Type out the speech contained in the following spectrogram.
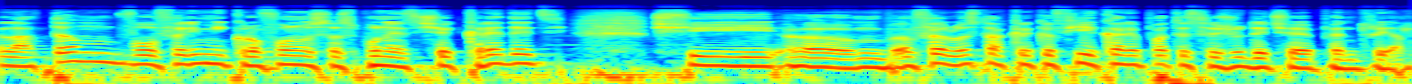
relatăm, vă oferim microfonul să spuneți ce credeți și uh, în felul ăsta cred că fiecare poate să judece pentru el.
